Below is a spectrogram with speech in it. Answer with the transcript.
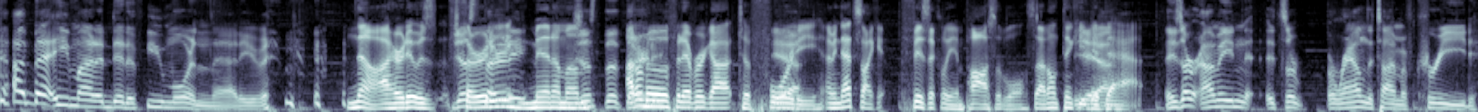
I bet he might have did a few more than that even No, I heard it was 30, 30? minimum. Just the I don't know if it ever got to 40. I mean, that's like physically impossible. So I don't think he did Yeah. that. Is there? I mean, it's a, around the time of Creed,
